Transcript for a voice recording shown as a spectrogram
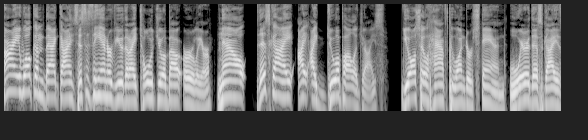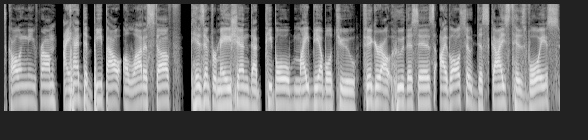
All right, welcome back, guys. This is the interview that I told you about earlier. Now, this guy, I, I do apologize. You also have to understand where this guy is calling me from. I had to beep out a lot of stuff, his information that people might be able to figure out who this is. I've also disguised his voice.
